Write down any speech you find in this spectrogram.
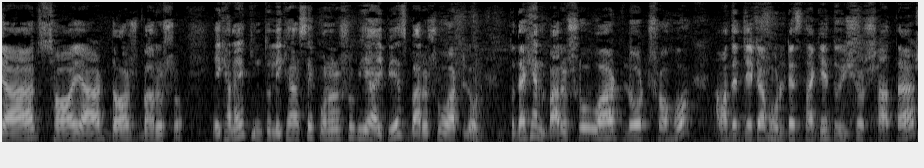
চার, ছয়, আট, দশ, বারোশো। এখানে কিন্তু লেখা আছে পনেরোশো ভি আইপিএস বারোশো ওয়াট লোড। তো দেখেন, বারোশো ওয়াট লোড সহ আমাদের যেটা ভোল্টেজ থাকে দুইশো সাতাশ,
